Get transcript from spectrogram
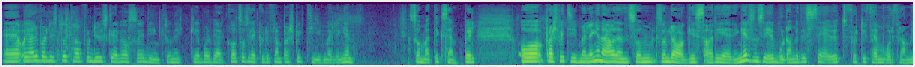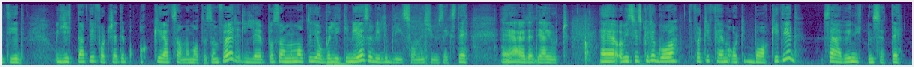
Eh, og jeg har bare lyst til å ta, for Du skrev jo også i din kronikk Bård Bjerkholt, så trekker du fram perspektivmeldingen som et eksempel. Og Perspektivmeldingen er jo den som, som, lages av regjeringer, som sier hvordan vil det se ut 45 år fram i tid. Og Gitt at vi fortsetter på akkurat samme måte som før, lever på samme måte, jobber like mye, så vil det bli sånn i 2060. Det er jo det de har gjort. Eh, og Hvis vi skulle gå 45 år tilbake i tid, så er vi jo i 1970.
